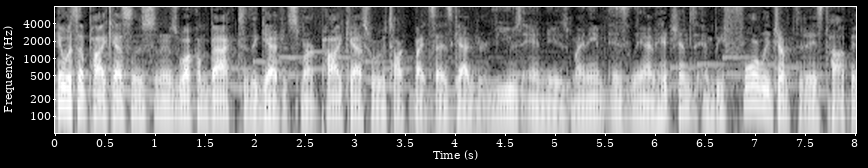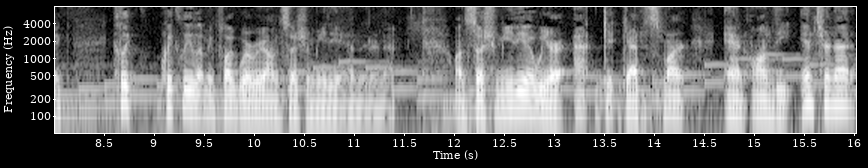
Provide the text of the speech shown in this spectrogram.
Hey, what's up, podcast listeners? Welcome back to the Gadget Smart Podcast, where we talk bite sized gadget reviews and news. My name is Leon Hitchens, and before we jump to today's topic, click, quickly let me plug where we are on social media and the internet. On social media, we are at Get Gadget Smart, and on the internet,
